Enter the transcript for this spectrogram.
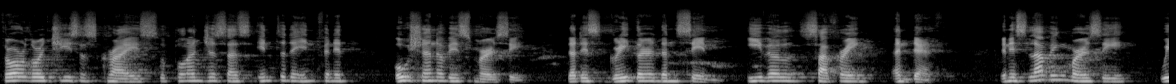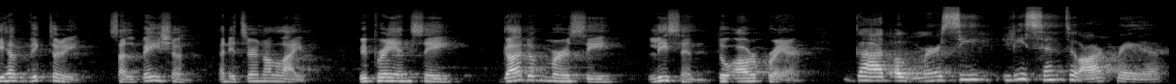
through our Lord Jesus Christ, who plunges us into the infinite ocean of His mercy that is greater than sin, evil, suffering, and death. In His loving mercy, we have victory, salvation, and eternal life. We pray and say, God of mercy, listen to our prayer. God of mercy, listen to our prayer.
